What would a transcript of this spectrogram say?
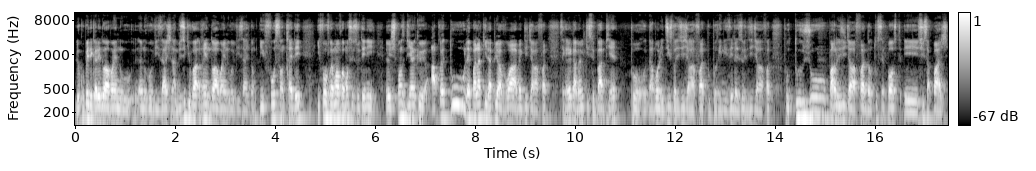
le coupé décalé doit avoir un, nouveau visage. La musique ivoirienne doit avoir un nouveau visage. Donc il faut s'entraider, il faut vraiment, vraiment se soutenir. Et je pense bien que après tous les palabres qu'il a pu avoir avec DJ Arafat, c'est quelqu'un quand même qui se bat bien pour d'abord le disque de DJ Arafat, pour pérenniser les œuvres de DJ Arafat, pour toujours parler de DJ Arafat dans tous ses posts et sur sa page.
